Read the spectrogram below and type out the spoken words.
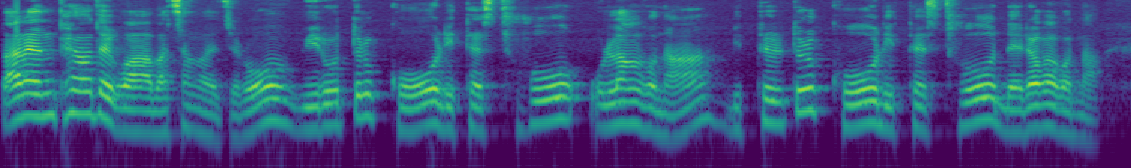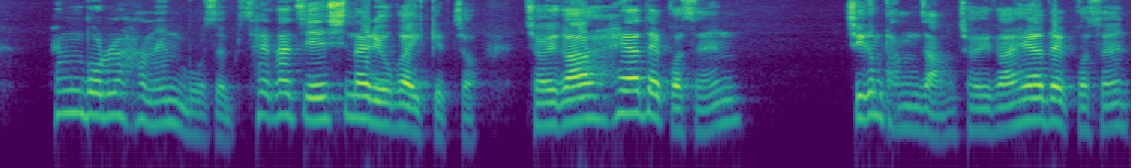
다른 pair들과 마찬가지로 위로 뚫고 retest 후 올라가거나 밑을 뚫고 retest 후 내려가거나 횡보를 하는 모습 세 가지의 시나리오가 있겠죠. 저희가 해야 될 것은 지금 당장 저희가 해야 될 것은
